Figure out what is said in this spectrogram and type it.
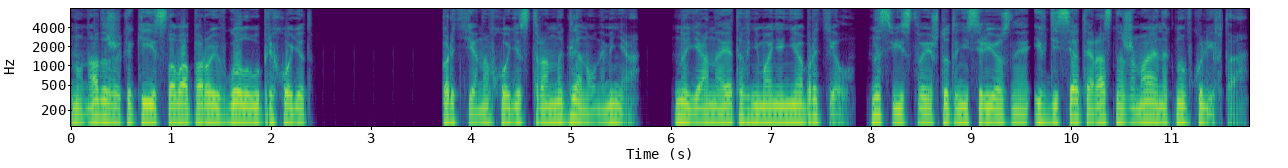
Ну надо же, какие слова порой в голову приходят. Портье на входе странно глянул на меня, но я на это внимание не обратил, насвистывая что-то несерьезное и в десятый раз нажимая на кнопку лифта.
